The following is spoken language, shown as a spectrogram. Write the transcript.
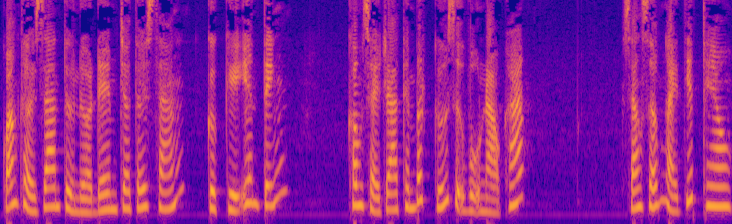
quãng thời gian từ nửa đêm cho tới sáng, cực kỳ yên tĩnh, không xảy ra thêm bất cứ sự vụ nào khác. Sáng sớm ngày tiếp theo,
